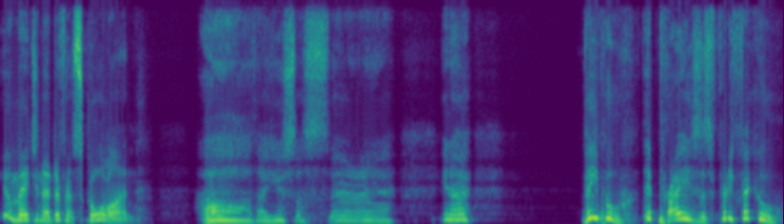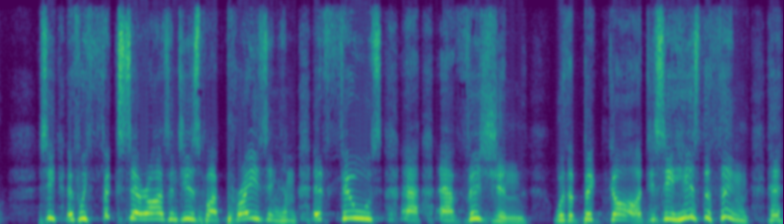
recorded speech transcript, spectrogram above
You imagine a different scoreline. Oh, they're useless. Uh, you know, people, their praise is pretty fickle. See, if we fix our eyes on Jesus by praising Him, it fills our, our, vision with a big God. You see, here's the thing.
